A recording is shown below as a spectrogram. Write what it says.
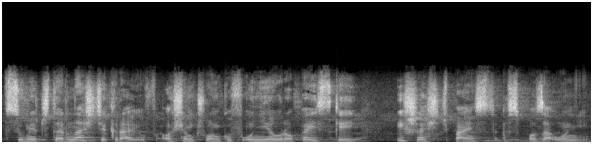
W sumie 14 krajów, 8 członków Unii Europejskiej i 6 państw spoza Unii.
